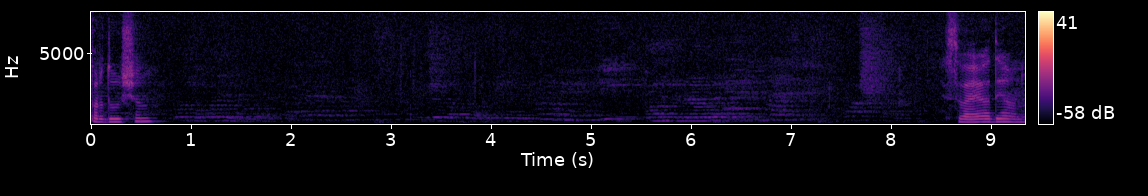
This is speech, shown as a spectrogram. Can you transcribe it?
ਪ੍ਰਦੂਸ਼ਣ। ਸਵੈ ਅਧਿਐਨ।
